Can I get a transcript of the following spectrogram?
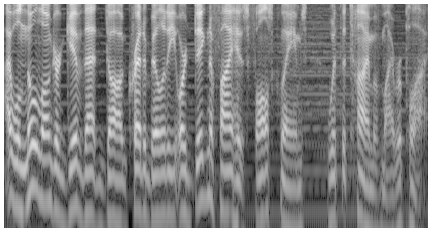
I will no longer give that dog credibility or dignify his false claims with the time of my reply.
